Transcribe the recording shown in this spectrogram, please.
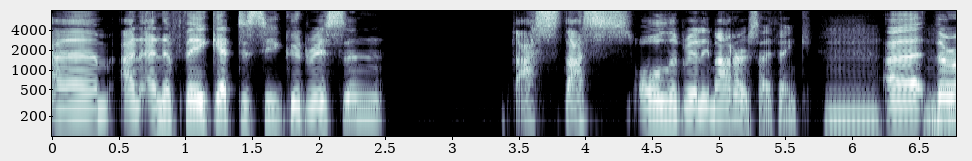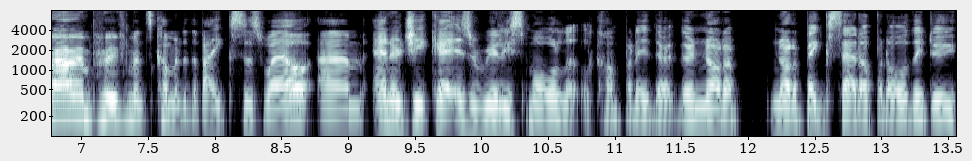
um, and and if they get to see good racing that's that's all that really matters. I think. Mm. Uh, mm. There are improvements coming to the bikes as well. Um, Energica is a really small little company. They're they're not a not a big setup at all. They do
